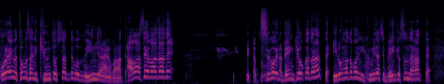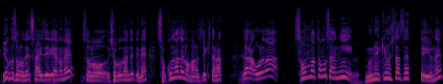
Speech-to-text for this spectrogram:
俺は今トムさんにキュンとしたってことでいいんじゃないのかなって。合わせ技で。すごいな勉強家だなって。いろんなところに踏み出して勉強するんだなって。よくそのねサイゼリアのねその食玩出てねそこまでの話できたなだから俺はそんなトムさんに胸キュンしたぜっていうね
